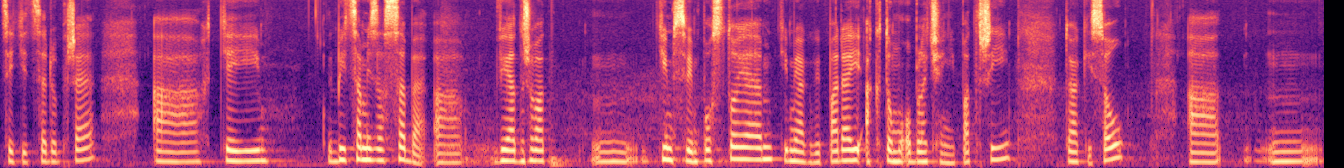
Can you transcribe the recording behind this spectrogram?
cítit se dobře a chtějí být sami za sebe a vyjadřovat mm, tím svým postojem, tím, jak vypadají a k tomu oblečení patří, to, jaký jsou. A mm,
